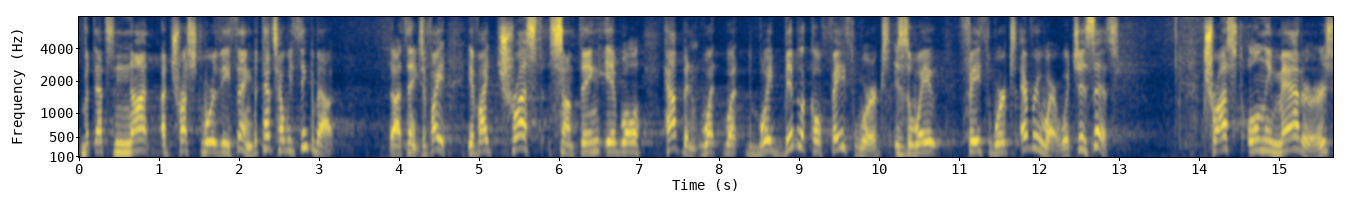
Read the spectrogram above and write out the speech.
but that's not a trustworthy thing. But that's how we think about uh, things. If I, if I trust something, it will happen. What, what the way biblical faith works is the way faith works everywhere, which is this trust only matters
